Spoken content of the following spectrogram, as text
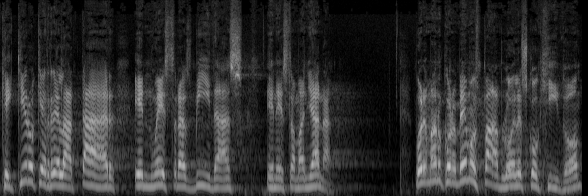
que quiero que relatar en nuestras vidas en esta mañana. Por hermano, cuando vemos Pablo, el escogido,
